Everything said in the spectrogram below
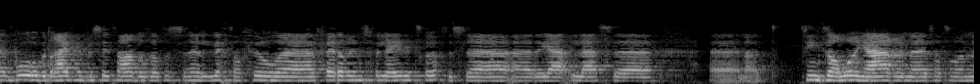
het boerenbedrijf in bezit hadden, dat is, eh, ligt al veel eh, verder in het verleden terug. Dus de ja, laatste nou, tientallen jaren zat er een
